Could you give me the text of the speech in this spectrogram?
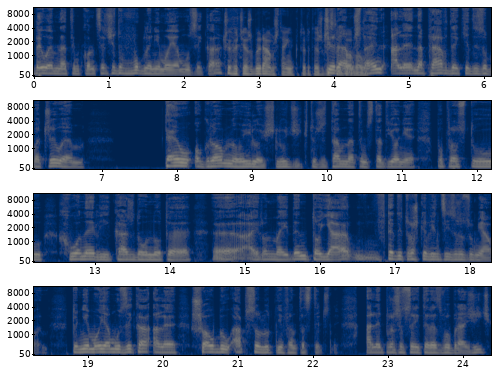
Byłem na tym koncercie, to w ogóle nie moja muzyka Czy chociażby Rammstein, który też czy występował? Rammstein, ale naprawdę, kiedy zobaczyłem tę ogromną ilość ludzi, którzy tam na tym stadionie po prostu chłonęli każdą nutę e, Iron Maiden, to ja wtedy troszkę więcej zrozumiałem. To nie moja muzyka, ale show był absolutnie fantastyczny. Ale proszę sobie teraz wyobrazić,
